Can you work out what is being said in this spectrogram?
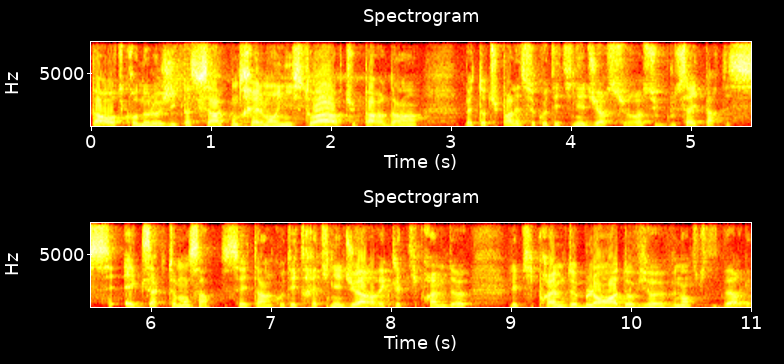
par ordre chronologique parce que ça raconte réellement une histoire. Tu parles d'un, bah, toi tu parlais de ce côté teenager sur, euh, sur Blue Side Part et c'est exactement ça. C'est un côté très teenager avec les petits problèmes de, les petits problèmes de blanc ado venant de Pittsburgh.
